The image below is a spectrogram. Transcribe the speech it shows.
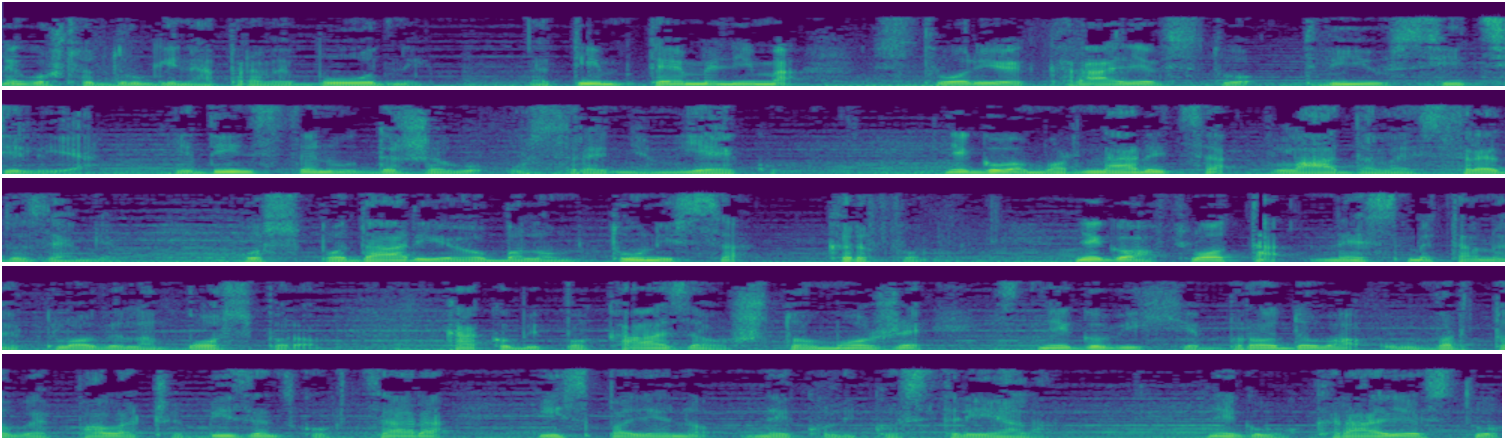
nego što drugi naprave budni. Na tim temeljima stvorio je kraljevstvo dviju Sicilija, jedinstvenu državu u srednjem vijeku. Njegova mornarica vladala je sredozemljem, gospodario je obalom Tunisa, Krfom. Njegova flota nesmetano je plovila Bosporom, kako bi pokazao što može, s njegovih je brodova u vrtove palače Bizanskog cara ispaljeno nekoliko strijela. Njegovo kraljevstvo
